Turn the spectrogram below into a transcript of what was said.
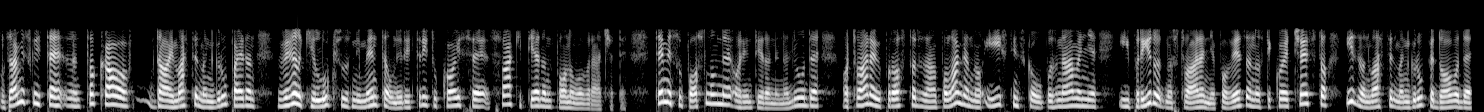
Zamislite e, to kao da je Mastermind grupa jedan veliki luksuzni mentalni retrit u koji se svaki tjedan ponovo vraćate. Teme su poslovne, orijentirane na ljude, otvaraju prostor za polagano i istinsko upoznavanje i prirodno stvaranje povezanosti koje često izvan Mastermind grupe dovode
